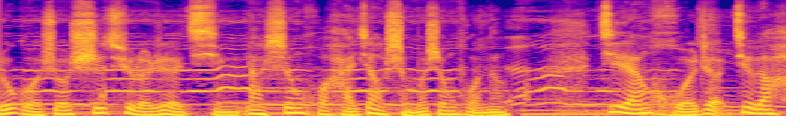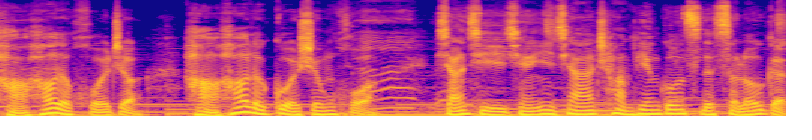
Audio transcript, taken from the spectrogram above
如果说失去了热情，那生活还叫什么生活呢？既然活着，就要好好的活着，好好的过生活。想起以前一家唱片公司的 slogan，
